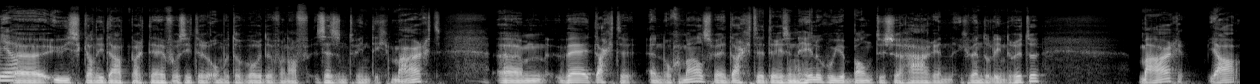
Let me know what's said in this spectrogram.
Ja. Uh, u is kandidaat partijvoorzitter om het te worden vanaf 26 maart. Um, wij dachten, en nogmaals, wij dachten er is een hele goede band tussen haar en Gwendolyn Rutte. Maar ja,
